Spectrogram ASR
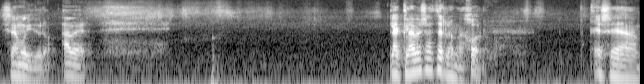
Será muy duro. A ver. La clave es hacerlo mejor. O sea,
